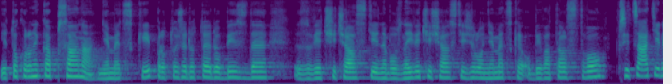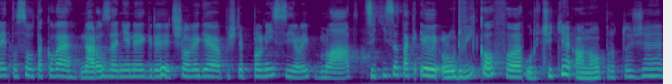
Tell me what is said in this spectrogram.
je to kronika psána německy, protože do té doby zde z větší části nebo z největší části žilo německé obyvatelstvo. Třicátiny to jsou takové narozeniny, kdy člověk je prostě plný síly, mlád. Cítí se tak i Ludvíkov? Určitě ano, protože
